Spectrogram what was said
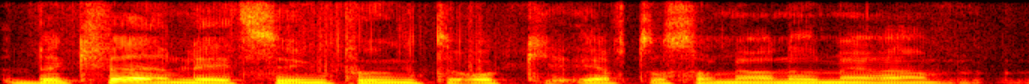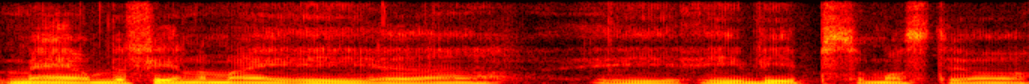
bekvämlighetssynpunkt och eftersom jag numera mer befinner mig i, uh, i, i VIP så måste jag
